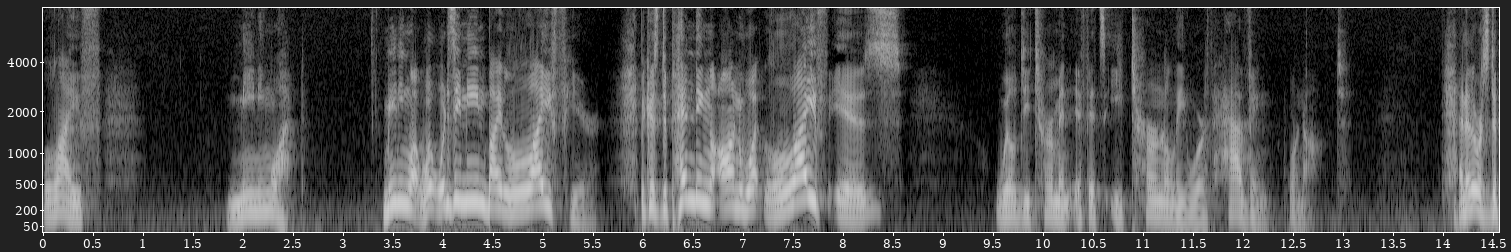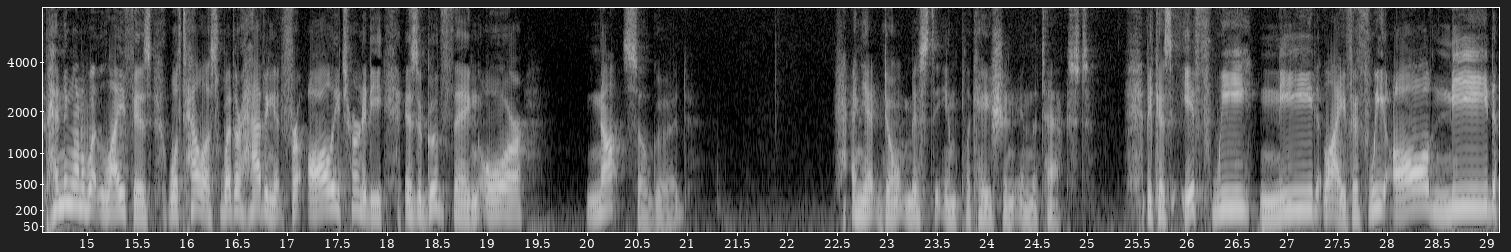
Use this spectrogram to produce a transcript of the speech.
life, meaning what? Meaning what? what? What does he mean by life here? Because depending on what life is, will determine if it's eternally worth having or not. In other words, depending on what life is, will tell us whether having it for all eternity is a good thing or not so good. And yet, don't miss the implication in the text. Because if we need life, if we all need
